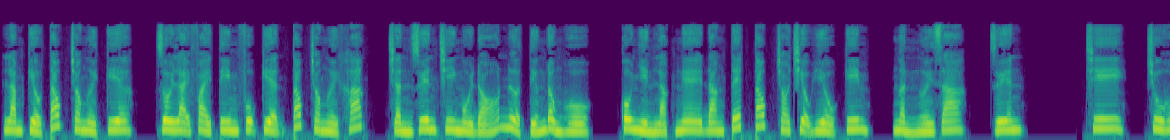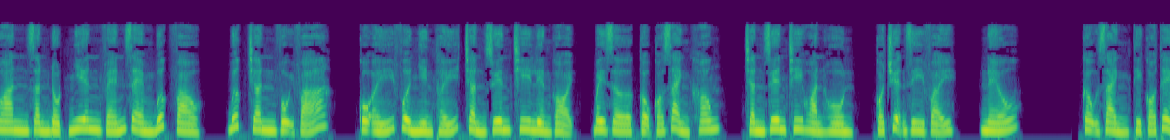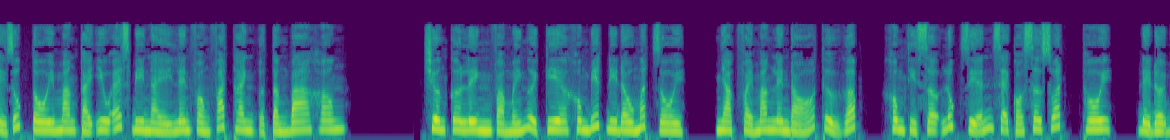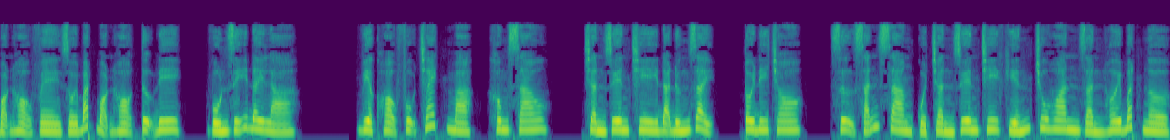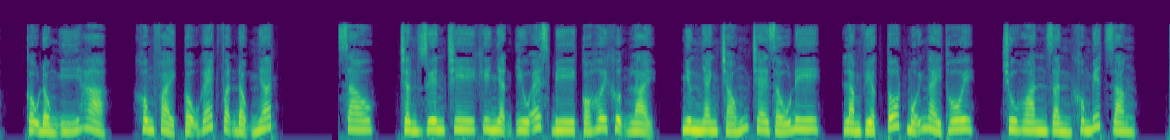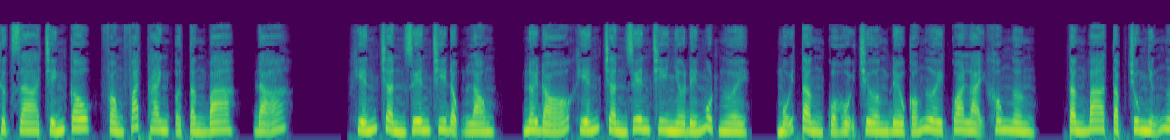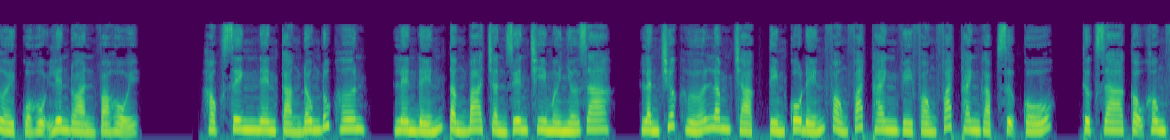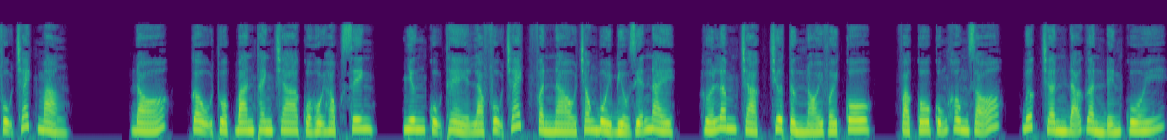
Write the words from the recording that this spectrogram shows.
làm kiểu tóc cho người kia, rồi lại phải tìm phụ kiện tóc cho người khác. Trần Duyên Chi ngồi đó nửa tiếng đồng hồ, cô nhìn Lạc Nghê đang tết tóc cho Triệu Hiểu Kim, ngẩn người ra, Duyên. Chi, Chu Hoan dần đột nhiên vén rèm bước vào, bước chân vội vã, cô ấy vừa nhìn thấy Trần Duyên Chi liền gọi, bây giờ cậu có rảnh không? Trần Duyên Chi hoàn hồn, có chuyện gì vậy? Nếu cậu rảnh thì có thể giúp tôi mang cái USB này lên phòng phát thanh ở tầng 3 không? Trương Cơ Linh và mấy người kia không biết đi đâu mất rồi, nhạc phải mang lên đó thử gấp, không thì sợ lúc diễn sẽ có sơ suất, thôi, để đợi bọn họ về rồi bắt bọn họ tự đi, vốn dĩ đây là việc họ phụ trách mà, không sao. Trần Duyên Chi đã đứng dậy, tôi đi cho. Sự sẵn sàng của Trần Duyên Chi khiến Chu Hoan dần hơi bất ngờ, cậu đồng ý hả? Không phải cậu ghét vận động nhất. Sao? Trần Duyên Chi khi nhận USB có hơi khựng lại, nhưng nhanh chóng che giấu đi, làm việc tốt mỗi ngày thôi. Chu Hoan dần không biết rằng, thực ra chính câu phòng phát thanh ở tầng 3 đã khiến Trần Duyên Chi động lòng, nơi đó khiến Trần Duyên Chi nhớ đến một người, mỗi tầng của hội trường đều có người qua lại không ngừng. Tầng 3 tập trung những người của hội liên đoàn và hội học sinh nên càng đông đúc hơn. Lên đến tầng 3 Trần Duyên Chi mới nhớ ra, lần trước hứa Lâm Trạc tìm cô đến phòng phát thanh vì phòng phát thanh gặp sự cố, thực ra cậu không phụ trách mảng. Đó, cậu thuộc ban thanh tra của hội học sinh, nhưng cụ thể là phụ trách phần nào trong buổi biểu diễn này, hứa Lâm Trạc chưa từng nói với cô, và cô cũng không rõ, bước chân đã gần đến cuối.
